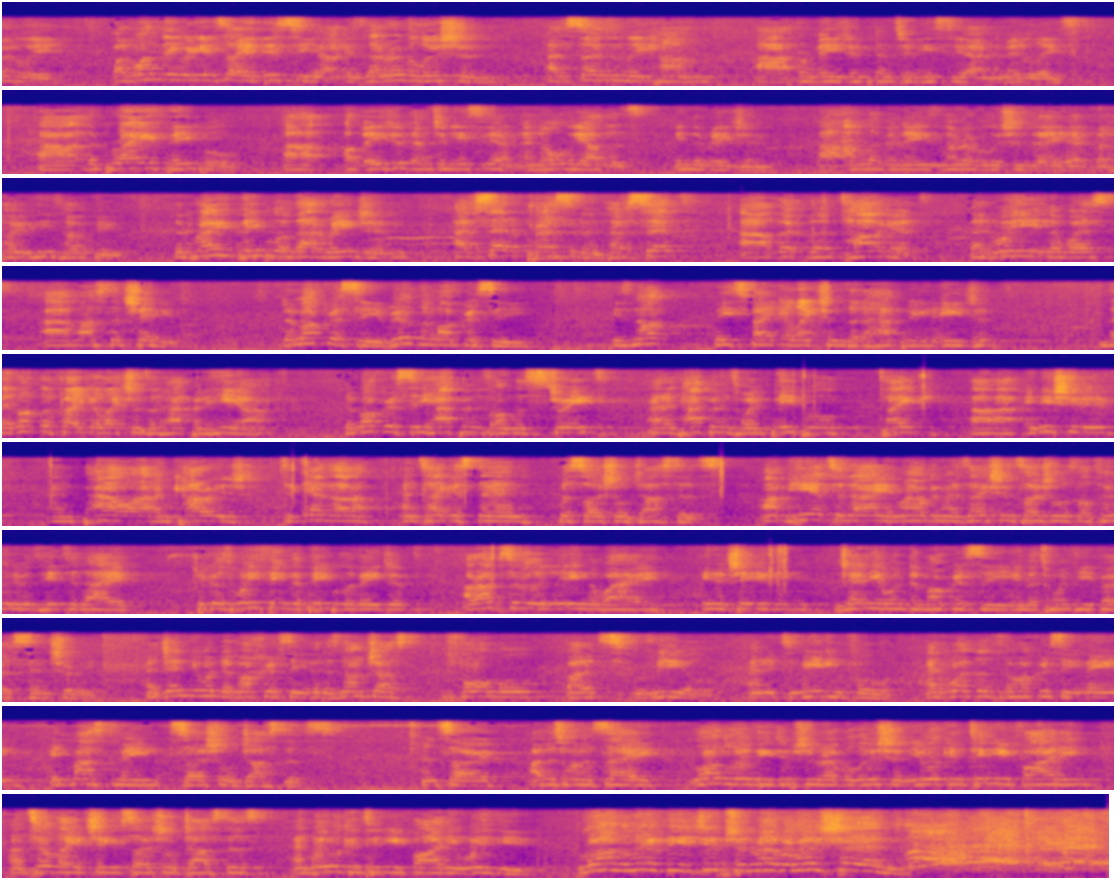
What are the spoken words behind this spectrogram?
totally. But one thing we can say this year is that revolution has certainly come uh, from Egypt and Tunisia and the Middle East. Uh, the brave people uh, of Egypt and Tunisia and, all the others in the region. Uh, I'm Lebanese, no revolution there yet, but he's hoping. The brave people of that region have set a precedent, have set uh, the, the target that we in the West uh, must achieve. Democracy, real democracy, is not these fake elections that are happening in Egypt. They're not the fake elections that happen here. Democracy happens on the street, and it happens when people take uh, initiative and power and courage together and take a stand for social justice. I'm here today, and my organisation, Socialist Alternative, is here today because we think the people of Egypt are absolutely leading the way in achieving genuine democracy in the 21st century. A genuine democracy that is not just formal, but it's real and it's meaningful. And what does democracy mean? It must mean social justice. And so I just want to say, long live the Egyptian revolution. You will continue fighting until they achieve social justice, and we will continue fighting with you. Long live the Egyptian revolution! Long live the Egyptian revolution!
